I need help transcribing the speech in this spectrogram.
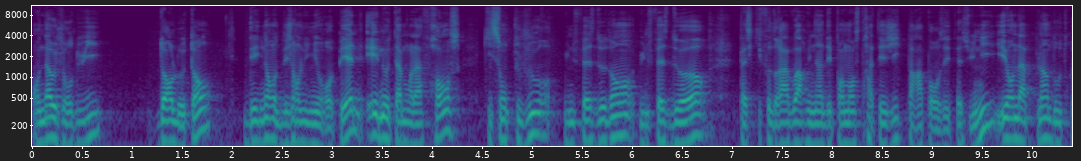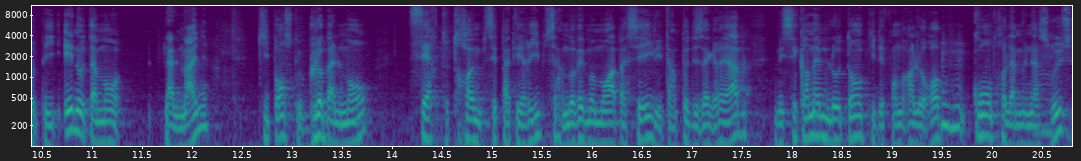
On a aujourd'hui, dans l'OTAN, des, gens- de l'Union européenne, et notamment la France, qui sont toujours une fesse dedans, une fesse dehors, parce qu'il faudrait avoir une indépendance stratégique par rapport aux États-Unis. Et on a plein d'autres pays, et notamment l'Allemagne, qui pensent que globalement, certes, Trump, c'est pas terrible, c'est un mauvais moment à passer, il est un peu désagréable, mais c'est quand même l'OTAN qui défendra l'Europe contre la menace russe.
